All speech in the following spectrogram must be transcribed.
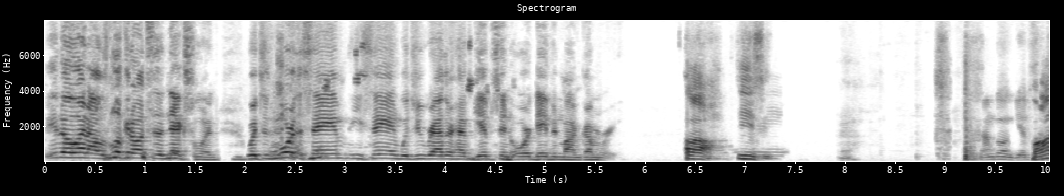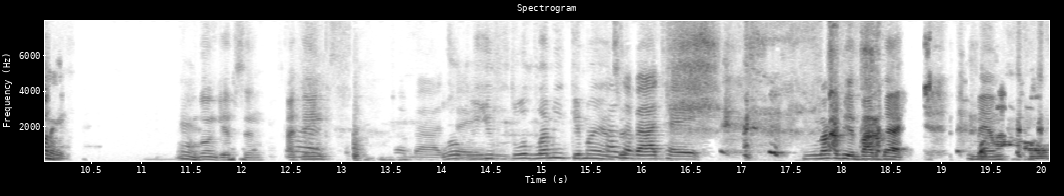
you know what? I was looking on to the next one, which is more the same. He's saying, Would you rather have Gibson or David Montgomery? Ah, easy, I'm going Gibson. Monty. I'm going Gibson. I think. A bad Well, you well, let me give my answer. That's answer. a bad take. You're not gonna be invited back, ma'am.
